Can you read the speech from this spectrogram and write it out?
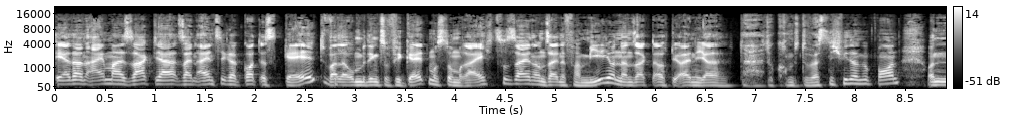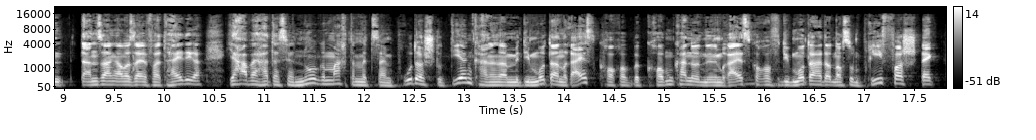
er dann einmal sagt, ja, sein einziger Gott ist Geld, weil er unbedingt so viel Geld musste, um reich zu sein. Und seine Familie und dann sagt auch die eine, ja, du kommst, du wirst nicht wiedergeboren. Und dann sagen aber seine Verteidiger, ja, aber er hat das ja nur gemacht, damit sein Bruder studieren kann und damit die Mutter einen Reiskocher bekommen kann. Und in dem Reiskocher für die Mutter hat er noch so einen Brief versteckt,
